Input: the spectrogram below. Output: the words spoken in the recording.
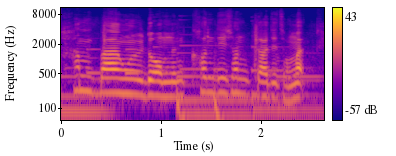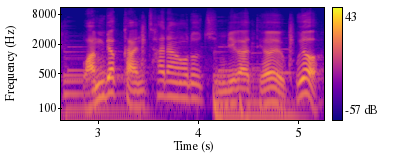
한 방울도 없는 컨디션까지 정말 완벽한 차량으로 준비가 되어 있고요.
